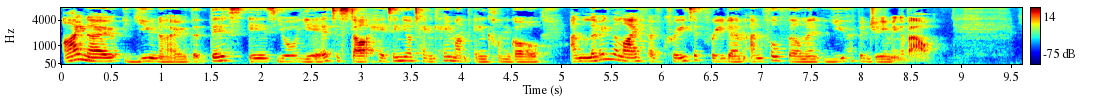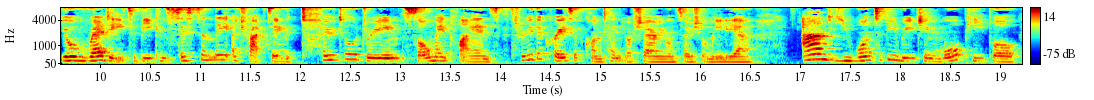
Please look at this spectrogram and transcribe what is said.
I know you know that this is your year to start hitting your 10K month income goal and living the life of creative freedom and fulfillment you have been dreaming about. You're ready to be consistently attracting total dream soulmate clients through the creative content you're sharing on social media, and you want to be reaching more people,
